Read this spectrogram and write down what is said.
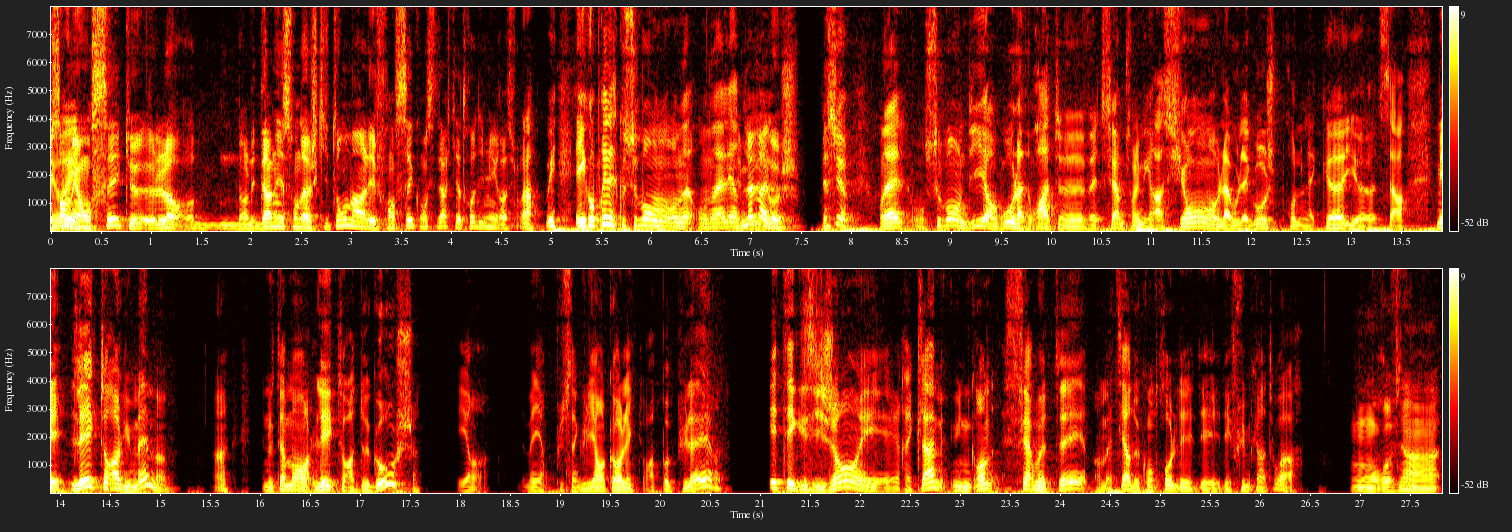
c'est- oui. mais on sait que lors- dans les derniers sondages qui tombent, hein, les Français considèrent qu'il y a trop d'immigration. Voilà, oui. Et y compris parce que souvent on a, on a l'air de... même à gauche. Bien sûr. On souvent dit en gros la droite euh, va être ferme sur l'immigration, là où la gauche prône l'accueil, euh, etc. Mais l'électorat lui-même, hein, notamment l'électorat de gauche, et de manière plus singulière encore l'électorat populaire, est exigeant et réclame une grande fermeté en matière de contrôle des, flux migratoires. On revient à,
